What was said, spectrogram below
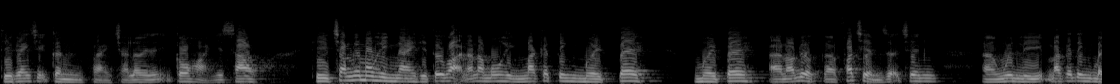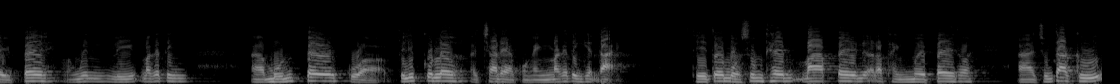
thì các anh chị cần phải trả lời những câu hỏi như sau thì trong cái mô hình này thì tôi gọi nó là mô hình marketing 10P 10P à, nó được à, phát triển dựa trên à, nguyên lý marketing 7P và nguyên lý marketing à, 4P của Philip Kotler là cha đẻ của ngành marketing hiện đại. Thì tôi bổ sung thêm 3P nữa là thành 10P thôi. À, chúng ta cứ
